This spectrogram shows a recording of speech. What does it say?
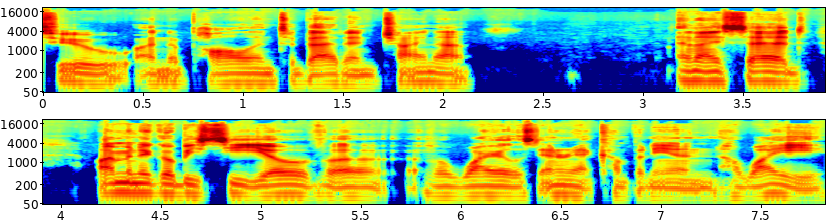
to uh, nepal and tibet and china and i said i'm going to go be ceo of a, of a wireless internet company in hawaii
